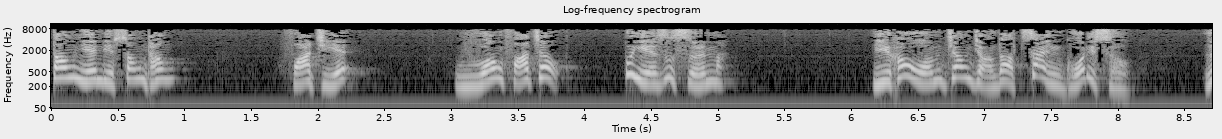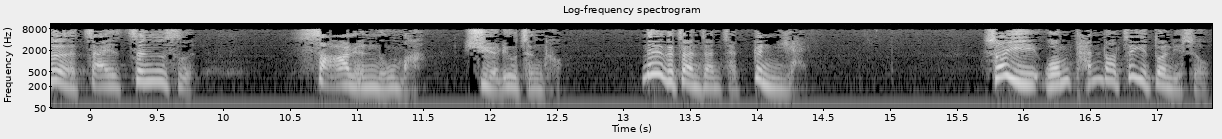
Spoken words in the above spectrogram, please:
当年的商汤伐桀、武王伐纣，不也是死人吗？以后我们将讲到战国的时候，那才真是杀人如麻、血流成河，那个战争才更厉害。所以我们谈到这一段的时候，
